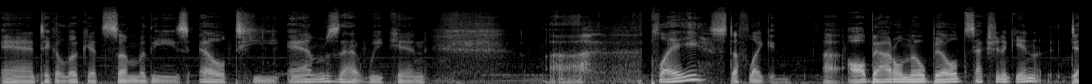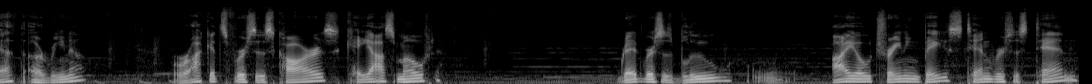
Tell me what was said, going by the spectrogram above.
and take a look at some of these LTMs that we can uh, play. Stuff like uh, all battle, no build section again, Death Arena, Rockets versus Cars, Chaos Mode, Red versus Blue, IO Training Base, 10 versus 10,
